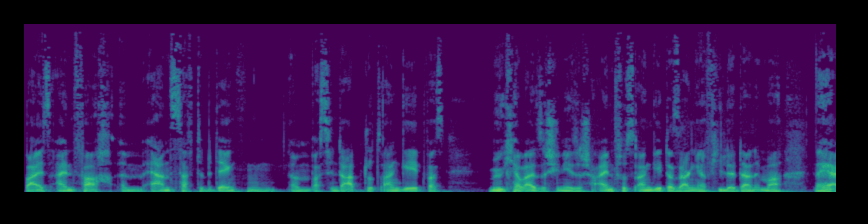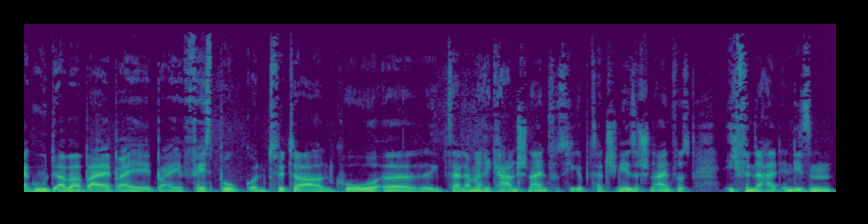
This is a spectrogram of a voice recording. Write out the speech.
weil es einfach ähm, ernsthafte Bedenken, ähm, was den Datenschutz angeht, was möglicherweise chinesischer Einfluss angeht. Da sagen ja viele dann immer, naja gut, aber bei, bei, bei Facebook und Twitter und Co. Äh, gibt es halt amerikanischen Einfluss, hier gibt es halt chinesischen Einfluss. Ich finde halt in diesem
